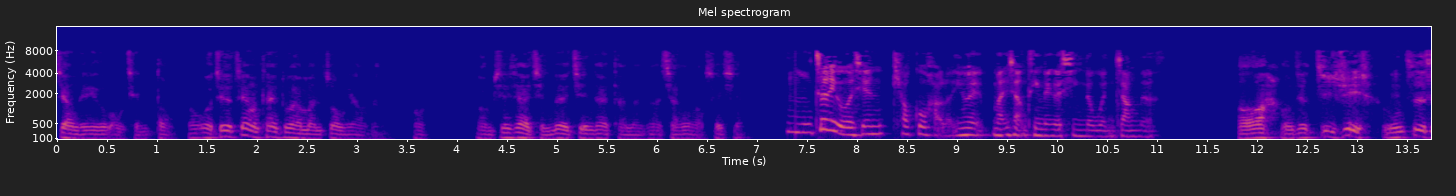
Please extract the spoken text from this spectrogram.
这样的一个往前动。我觉得这样态度还蛮重要的。哦，我们接下来请瑞金再谈谈他的想法，谢谢。嗯，这里我先跳过好了，因为蛮想听那个新的文章的。好啊，我们就继续名字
